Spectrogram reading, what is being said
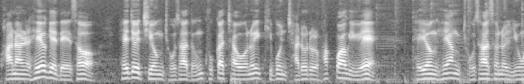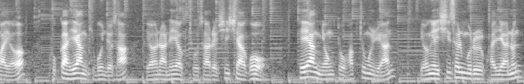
관할 해역에 대해서 해저 지형 조사 등 국가 차원의 기본 자료를 확보하기 위해 대형 해양 조사선을 이용하여 국가 해양 기본조사, 연안 해역 조사를 실시하고 해양 영토 확충을 위한 영해 시설물을 관리하는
